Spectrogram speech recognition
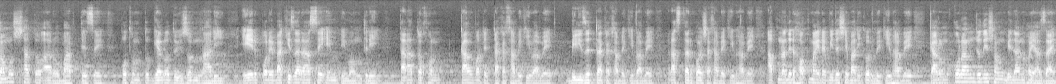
সমস্যা তো আরও বাড়তেছে। প্রথম তো গেল দুইজন নারী, এরপরে বাকি যারা আছে এমপি, মন্ত্রী, তারা তখন কালবাটের টাকা খাবে কীভাবে, ব্রিজের টাকা খাবে কীভাবে, রাস্তার পয়সা খাবে কীভাবে, আপনাদের হকমাইরা বিদেশে বাড়ি করবে কীভাবে? কারণ কোরআন যদি সংবিধান হয়ে যায়,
